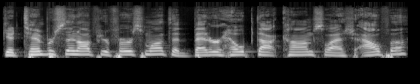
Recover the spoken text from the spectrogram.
Get 10% off your first month at betterhelp.com slash alpha.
